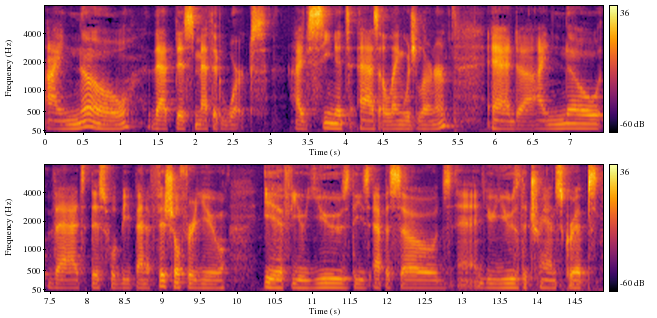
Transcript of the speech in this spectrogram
I know that this method works. I've seen it as a language learner, and uh, I know that this will be beneficial for you if you use these episodes and you use the transcripts.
